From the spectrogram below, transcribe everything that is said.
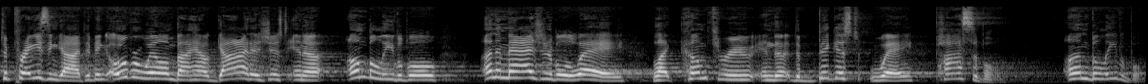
to praising God to being overwhelmed by how God has just in an unbelievable, unimaginable way, like come through in the, the biggest way possible. Unbelievable.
